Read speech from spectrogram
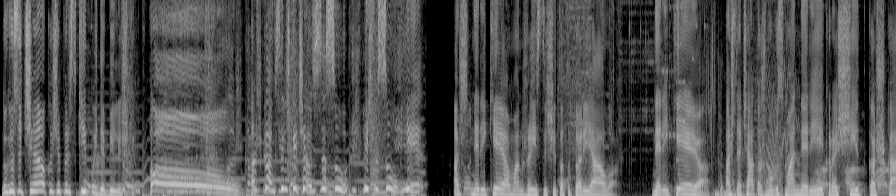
Nu, jūs čia, kas čia per skipai debiliški. O, aš gangsteris skaičiausias esu. Iš visų, jie. Yeah. Aš nereikėjo man žaisti šito tutorialo. Nereikėjo. Aš ne čia to žmogus, man nereik rašyti kažką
